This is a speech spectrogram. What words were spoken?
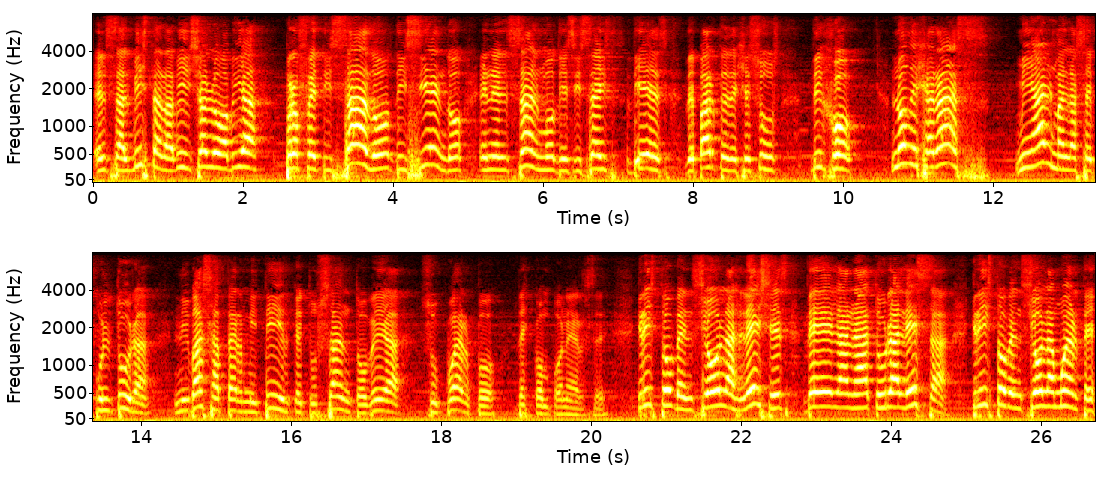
el salmista David ya lo había profetizado diciendo en el Salmo 16, 10 de parte de Jesús, dijo, no dejarás mi alma en la sepultura, ni vas a permitir que tu santo vea su cuerpo descomponerse. Cristo venció las leyes de la naturaleza. Cristo venció la muerte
